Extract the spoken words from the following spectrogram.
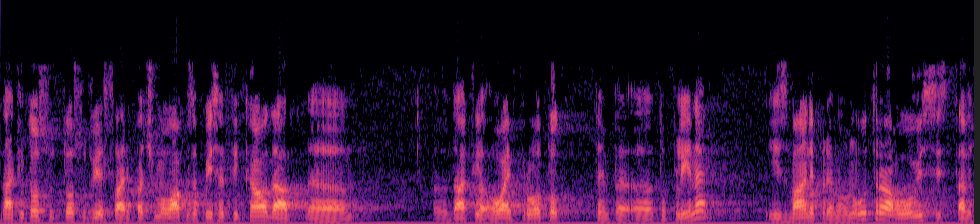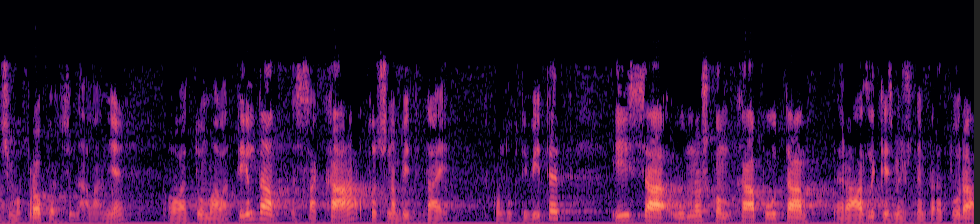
Dakle, to su, to su dvije stvari. Pa ćemo ovako zapisati kao da dakle, ovaj protok topline izvane prema unutra ovisi, stavit ćemo proporcionalan je, ova tu mala tilda, sa K, to će nam biti taj konduktivitet, i sa umnoškom K puta razlike između temperatura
